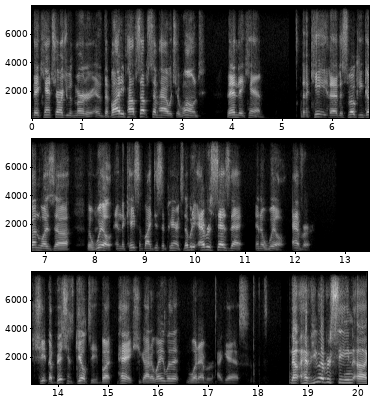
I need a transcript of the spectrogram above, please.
they can't charge you with murder. And if the body pops up somehow, which it won't, then they can. The key, the, the smoking gun was uh, the will. In the case of my disappearance, nobody ever says that in a will ever. She, the bitch is guilty, but hey, she got away with it. Whatever, I guess. Now, have you ever seen uh,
